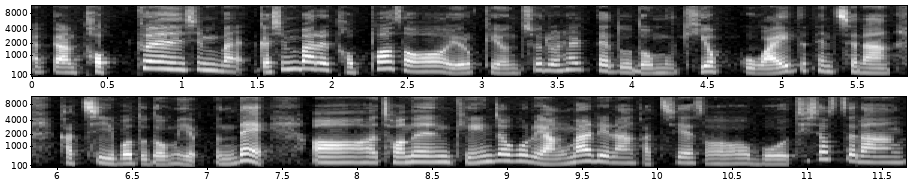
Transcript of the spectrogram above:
약간 덮은 신발, 그러니까 신발을 덮어서 이렇게 연출을 할 때도 너무 귀엽고 와이드 팬츠랑 같이 입어도 너무 예쁜데 어, 저는 개인적으로 양말이랑 같이 해서 뭐 티셔츠랑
